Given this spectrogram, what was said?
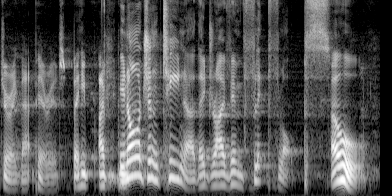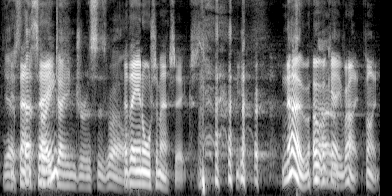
during that period. But he. I've... In Argentina, they drive in flip flops. oh. Yes, is that that's very safe? dangerous as well. Are they in automatics? no. Oh, okay, right, fine.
